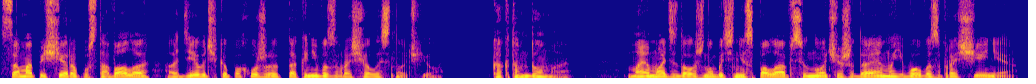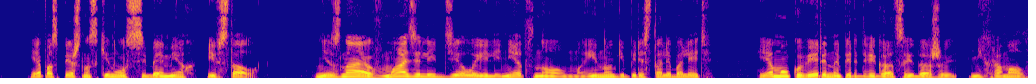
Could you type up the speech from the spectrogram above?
Сама пещера пустовала, а девочка, похоже, так и не возвращалась ночью. Как там дома? Моя мать, должно быть, не спала всю ночь, ожидая моего возвращения. Я поспешно скинул с себя мех и встал. Не знаю, в мазе ли дело или нет, но мои ноги перестали болеть. Я мог уверенно передвигаться и даже не хромал.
